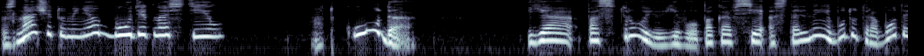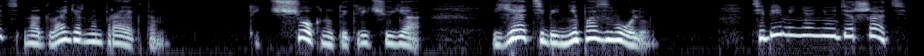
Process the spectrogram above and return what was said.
Значит, у меня будет настил. Откуда? Я построю его, пока все остальные будут работать над лагерным проектом. «Ты чокнутый!» — кричу я. «Я тебе не позволю!» «Тебе меня не удержать.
